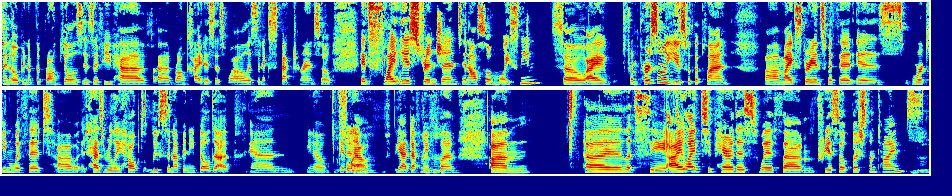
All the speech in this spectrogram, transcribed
and open up the bronchioles is if you have uh, bronchitis as well it's an expectorant. So it's slightly astringent and also moistening. So i from personal use with the plant uh, my experience with it is working with it uh, it has really helped loosen up any buildup and you know get it out. Yeah definitely Mhm. phlegm. Um, uh, let's see. I like to pair this with um, creosote bush sometimes. Mhm.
